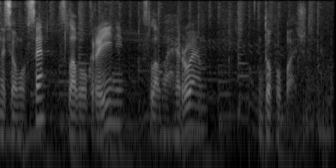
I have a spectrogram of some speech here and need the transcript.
На цьому все. Слава Україні! Слава героям! До побачення!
